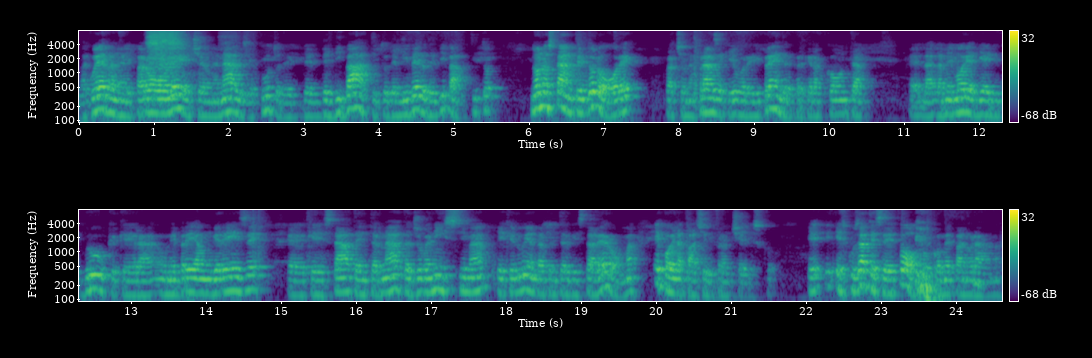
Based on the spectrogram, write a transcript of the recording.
la guerra nelle parole, c'è un'analisi appunto del, del, del, dibattito, del livello del dibattito, nonostante il dolore, qua c'è una frase che io vorrei riprendere perché racconta eh, la, la, memoria di Edith Brooke, che era un'ebrea ungherese eh, che è stata internata giovanissima e che lui è andato a intervistare a Roma, e poi la pace di Francesco. E, e, e scusate se è poco come panorama,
